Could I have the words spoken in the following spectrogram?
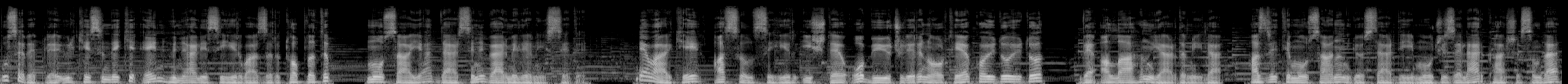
Bu sebeple ülkesindeki en hünerli sihirbazları toplatıp Musa'ya dersini vermelerini istedi. Ne var ki asıl sihir işte o büyücülerin ortaya koyduğuydu ve Allah'ın yardımıyla Hz. Musa'nın gösterdiği mucizeler karşısında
